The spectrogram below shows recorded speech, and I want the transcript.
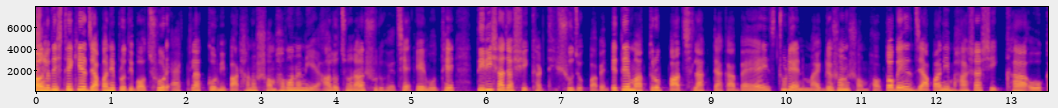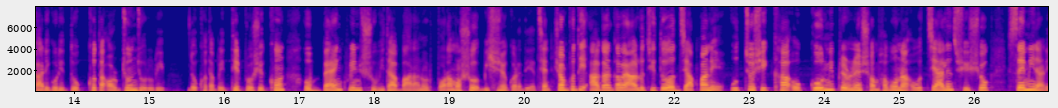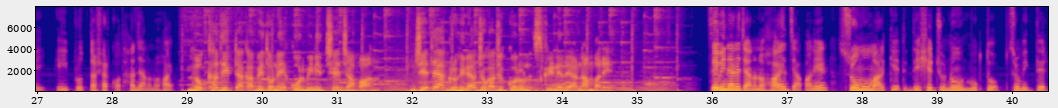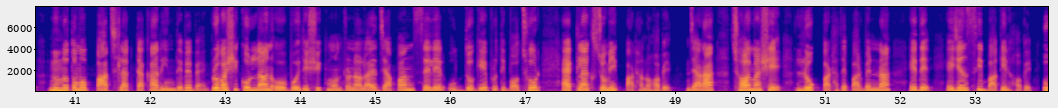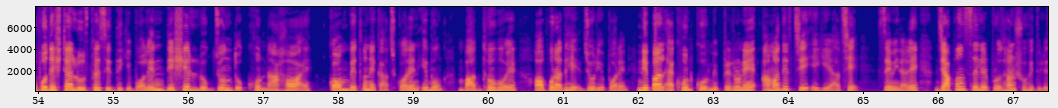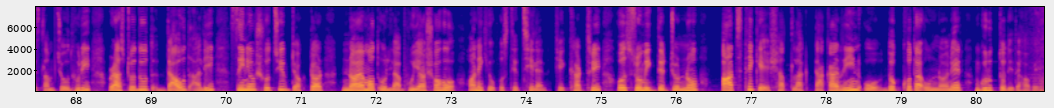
বাংলাদেশ থেকে জাপানে প্রতি বছর এক লাখ কর্মী পাঠানোর সম্ভাবনা নিয়ে আলোচনা শুরু হয়েছে। এর মধ্যে তিরিশ হাজার শিক্ষার্থী সুযোগ পাবেন। এতে মাত্র পাঁচ লাখ টাকা ব্যয়ে স্টুডেন্ট মাইগ্রেশন সম্ভব। তবে জাপানি ভাষা, শিক্ষা ও কারিগরি দক্ষতা অর্জন জরুরি। দক্ষতা বৃদ্ধির প্রশিক্ষণ ও ব্যাংক ঋণ সুবিধা বাড়ানোর পরামর্শ বিশেষজ্ঞরা দিয়েছেন। সম্প্রতি আগারগাঁওয়ে আলোচিত জাপানে উচ্চশিক্ষা ও কর্মী প্রেরণের সম্ভাবনা ও চ্যালেঞ্জ শীর্ষক সেমিনারে এই প্রত্যাশার কথা জানানো হয়। লক্ষাধিক টাকা বেতনে কর্মী নিচ্ছে জাপান। যেতে আগ্রহীরা যোগাযোগ করুন স্ক্রিনে দেয়া নাম্বারে। সেমিনারে জানানো হয় জাপানের শ্রম মার্কেট দেশের জন্য উন্মুক্ত। শ্রমিকদের ন্যূনতম পাঁচ লাখ টাকা ঋণ দেবে ব্যাংক। প্রবাসী কল্যাণ ও বৈদেশিক মন্ত্রণালয় জাপান সেলের উদ্যোগে প্রতি বছর এক লাখ শ্রমিক পাঠানো হবে, যারা ছয় মাসে লোক পাঠাতে পারবেন না। এদের এজেন্সি বাতিল হবে। উপদেষ্টা লুৎফে সিদ্দিকী বলেন, দেশের লোকজন দক্ষ না হওয়ায় কম বেতনে কাজ করেন এবং বাধ্য হয়ে অপরাধে জড়িয়ে পড়েন। নেপাল এখন কর্মী প্রেরণে আমাদের চেয়ে এগিয়ে আছে। সেমিনারে জাপান সেলের প্রধান শহীদুল ইসলাম চৌধুরী, রাষ্ট্রদূত দাউদ আলী, সিনিয়র সচিব ডক্টর নয়ামত উল্লাহ ভূঁইয়া সহ অনেকে উপস্থিত ছিলেন। শিক্ষার্থী ও শ্রমিকদের জন্য পাঁচ থেকে সাত লাখ টাকা ঋণ ও দক্ষতা উন্নয়নের গুরুত্ব দিতে হবে।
